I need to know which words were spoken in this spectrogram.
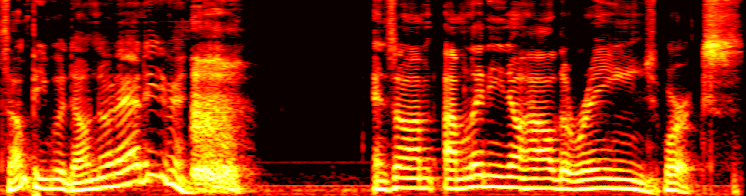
Some people don't know that even. and so I'm, I'm letting you know how the range works.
